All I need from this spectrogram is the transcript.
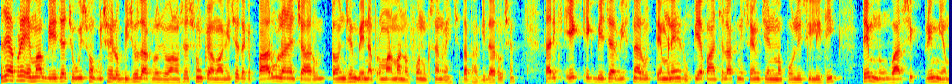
આજે આપણે એમાં બે હજાર ચોવીસમાં પૂછાયેલો બીજો દાખલો જોવાનો છે. શું કહેવા માગે છે? તો કે પારુલ અને ચારુલ ત્રણ જેમ બેના પ્રમાણમાં નફો નુકસાન વહેંચતા ભાગીદારો છે. તારીખ એક એક બે હજાર વીસના રોજ તેમણે રૂપિયા પાંચ લાખની સંયુક્ત જીવનમાં પોલિસી લીધી. તેમનું વાર્ષિક પ્રીમિયમ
